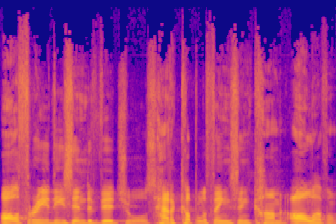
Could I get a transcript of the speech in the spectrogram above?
All three of these individuals had a couple of things in common, all of them.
